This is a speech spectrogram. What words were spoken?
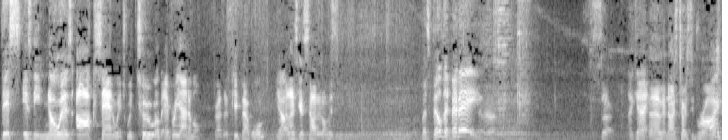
This is the Noah's Ark sandwich with two of every animal. All right, let's keep that warm. Yeah. And let's get started on this. Let's build it, baby! So, Okay. uh, we've got nice toasted rye,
